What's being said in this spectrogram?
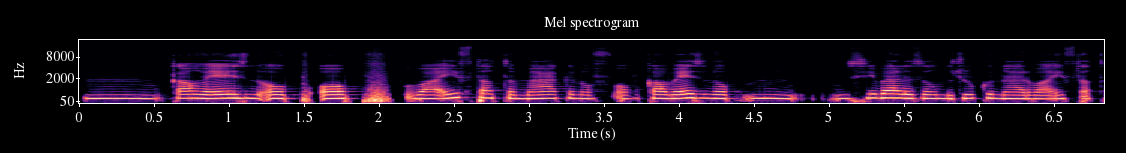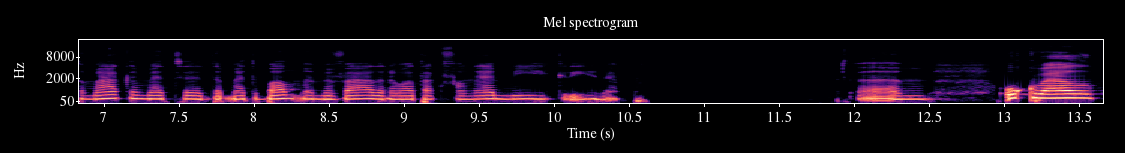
mm, kan wijzen op, op wat heeft dat te maken, of, of kan wijzen op mm, misschien wel eens onderzoeken naar wat heeft dat te maken met, uh, de, met de band met mijn vader en wat ik van hem meegekregen heb. Um, ook wel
